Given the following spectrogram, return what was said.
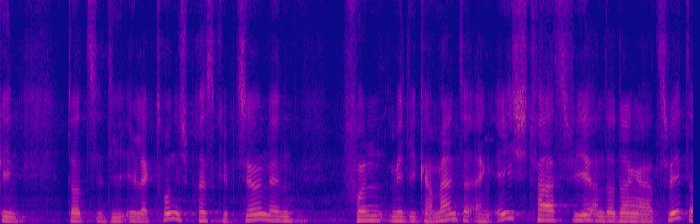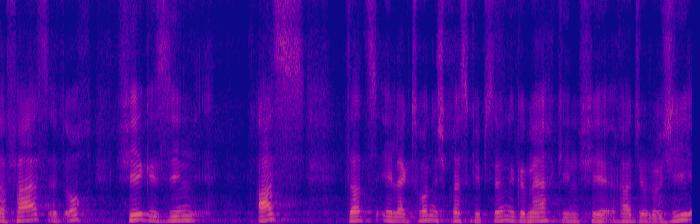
gehen, dass die elektronische Preskriptionen von Medikamenten eng echt fast wie an der langer zweiter Phase auch viel gesinn as dass elektronisch Preskriptionen gemerk gin für Radiologie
